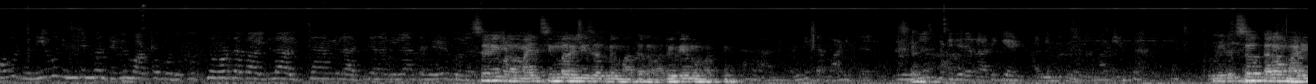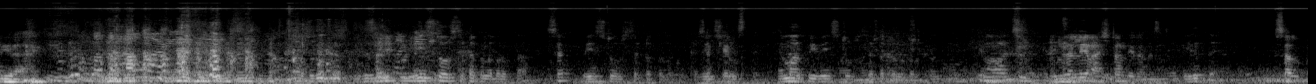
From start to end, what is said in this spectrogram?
ಹೌದು ನೀವು ನಿಮ್ ಸಿನಿಮಾ ರಿವ್ಯೂ ಮಾಡ್ಕೋಬಹುದು ಕೂತ್ ನೋಡಿದಾಗ ಇಲ್ಲ ಇದು ಚೆನ್ನಾಗಿಲ್ಲ ಅದು ಚೆನ್ನಾಗಿಲ್ಲ ಅಂತ ಹೇಳ್ಬೋದು ಸರಿ ಮೇಡಮ್, ಆಯ್ತು, ಸಿನಿಮಾ ರಿಲೀಸ್ ಆದ್ಮೇಲೆ ಮಾತಾಡೋಣ ರಿವ್ಯೂನು ಮಾಡ್ತೀನಿ. ನಿಲ್ಸೋ ತರ ಮಾಡಿದೀರಾ ಸ್ಟೋರ್ ಸೆಟಪ್ ಬರುತ್ತಾ ಸರ್ ಸ್ಟೋರ್ ಸೆಟಪ್ ಬರುತ್ತಾ ಆರ್ ಸ್ಟೋರ್ ಬರುತ್ತಾ ಇದರಲ್ಲಿ ಅಷ್ಟೊಂದಿರೋದು ಇರುತ್ತೆ ಸ್ವಲ್ಪ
